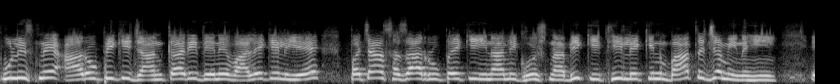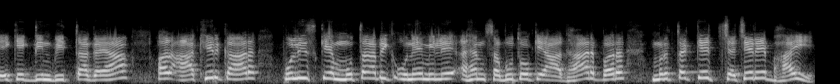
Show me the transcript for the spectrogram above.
पुलिस ने आरोपी की जानकारी देने वाले के लिए पचास हज़ार रुपए की इनामी घोषणा भी की थी, लेकिन बात जमी नहीं। एक एक दिन बीतता गया और आखिरकार पुलिस के मुताबिक उन्हें मिले अहम सबूतों के आधार पर मृतक के चचेरे भाई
